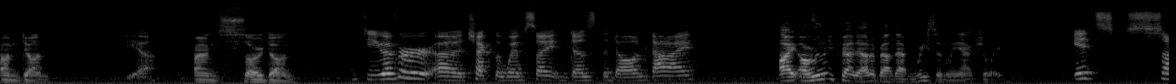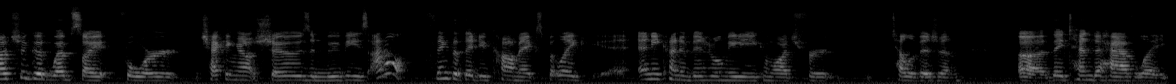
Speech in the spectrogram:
I'm done. Yeah. I'm so done. Do you ever uh, check the website Does the Dog Die? I only found out about that recently, actually. It's such a good website for checking out shows and movies. I don't think that they do comics, but like any kind of visual media you can watch for television, uh, they tend to have like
